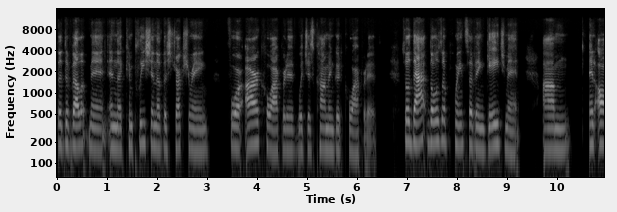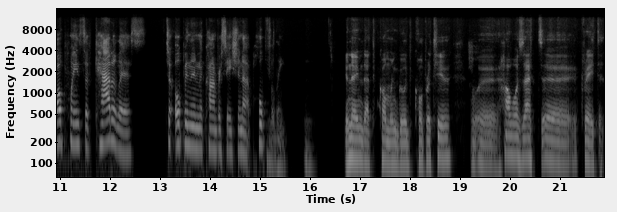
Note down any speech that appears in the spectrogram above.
the development and the completion of the structuring for our cooperative, which is Common Good Cooperative. So that those are points of engagement um, and all points of catalyst to opening the conversation up, hopefully. Mm-hmm. You named that Common Good Cooperative. Uh, how was that uh, created?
